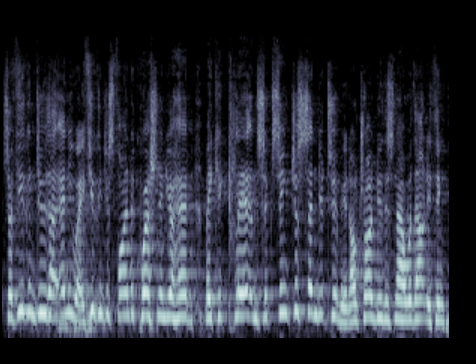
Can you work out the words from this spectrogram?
So if you can do that anyway, if you can just find a question in your head, make it clear and succinct, just send it to me. And I'll try and do this now without anything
